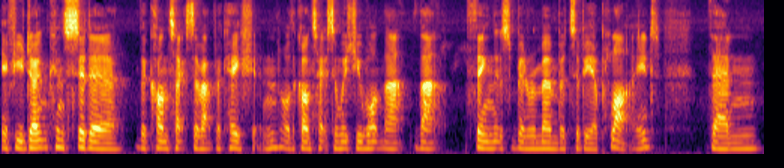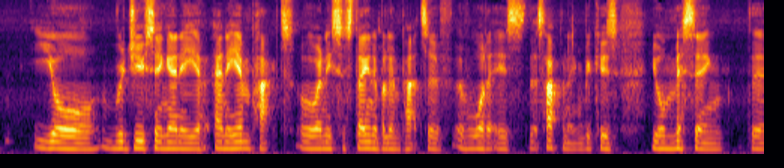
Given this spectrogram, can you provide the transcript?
if you don't consider the context of application or the context in which you want that that thing that's been remembered to be applied, then you're reducing any any impact or any sustainable impact of, of what it is that's happening because you're missing the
